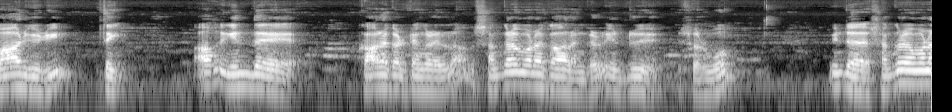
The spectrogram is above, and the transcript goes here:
மார்கழி தை. ஆக இந்த காலகட்டங்கள் எல்லாம் சங்கிரமண காலங்கள் என்று சொல்வோம். இந்த சங்கிரமண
